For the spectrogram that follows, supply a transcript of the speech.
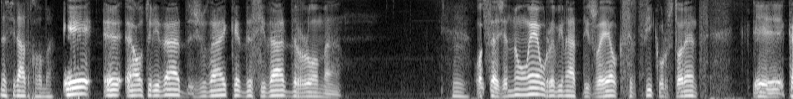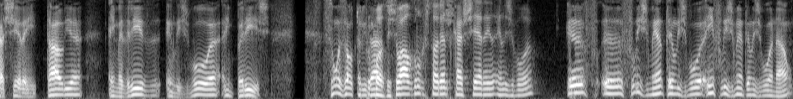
na cidade de Roma? É a, a autoridade judaica da cidade de Roma. Hum. Ou seja, não é o Rabinato de Israel que certifica o restaurante eh, em Itália, em Madrid, em Lisboa, em Paris. São as autoridades. A propósito, há algum restaurante kasher em, em Lisboa? Eh, eh, felizmente em Lisboa, infelizmente em Lisboa não,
